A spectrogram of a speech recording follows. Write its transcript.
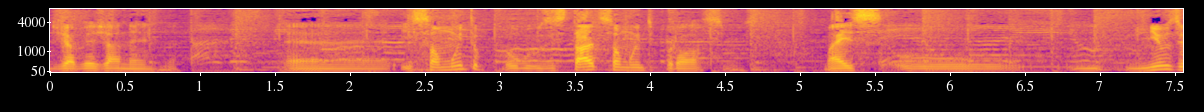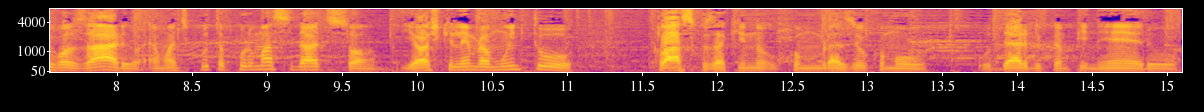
de Avejaneda. É, e são muito, os estádios são muito próximos. Mas o News e Rosário é uma disputa por uma cidade só. E eu acho que lembra muito clássicos aqui no, como Brasil, como o Derby Campineiro,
